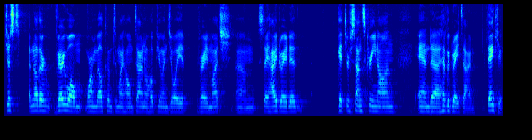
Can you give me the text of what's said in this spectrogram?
Just another very warm, warm welcome to my hometown. I hope you enjoy it very much. Um, stay hydrated, get your sunscreen on, and uh, have a great time. Thank you.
